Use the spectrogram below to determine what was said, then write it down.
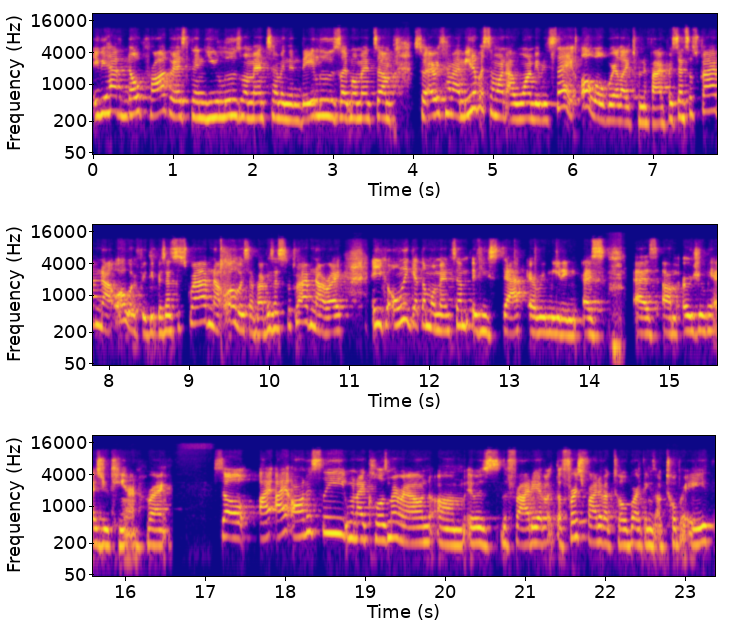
If you have no progress, then you lose momentum and then they lose like momentum. So every time I meet up with someone, I want to be able to say, oh, well, we're like 25% subscribed now. Oh, we're 50% subscribed now. Oh, we're 75% subscribed now. Right. And you can only get the momentum if you stack every meeting as, as um, urgently as you can. Right. So I, I honestly, when I closed my round, um, it was the Friday of the first Friday of October. I think it's October eighth.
